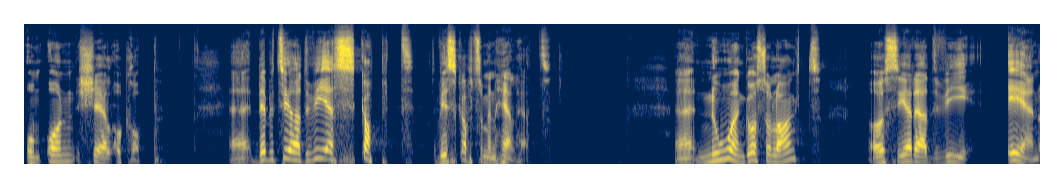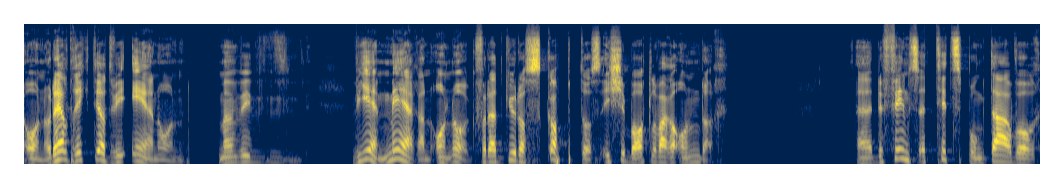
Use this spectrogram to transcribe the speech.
om ånd, sjel og kropp. Eh, det betyr at vi er skapt, vi er skapt som en helhet. Eh, noen går så langt og sier det at vi er en ånd. Og det er helt riktig at vi er en ånd. Men vi, vi er mer enn ånd òg. For Gud har skapt oss ikke bare til å være ånder. Eh, det fins et tidspunkt der hvor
